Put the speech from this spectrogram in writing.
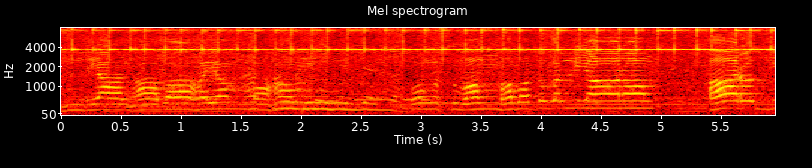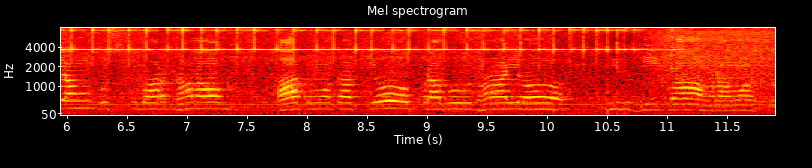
ইন্দ্রিয়াঘাবাহয়ম মহম ওং শুভম ভবতু কল্যাণম আরোগ্যং পুষ্টিবর্ধনম আত্মকাক্যো প্রবোধায় নির্দীপং নমস্তে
